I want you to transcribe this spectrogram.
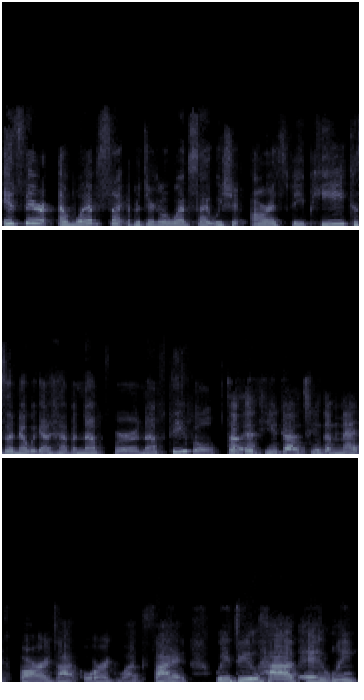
Is there a website, a particular website we should RSVP? Because I know we got to have enough for enough people. So if you go to the meckbar.org website, we do have a link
